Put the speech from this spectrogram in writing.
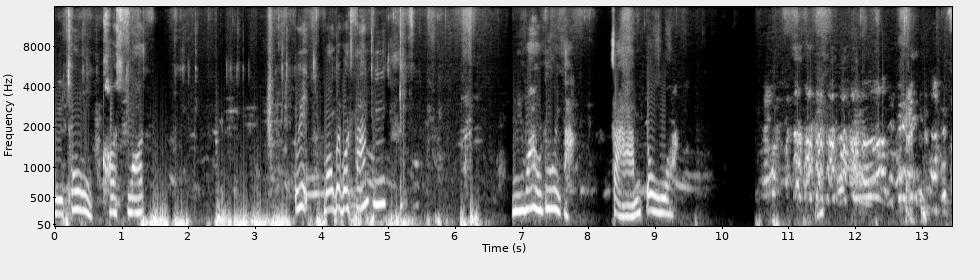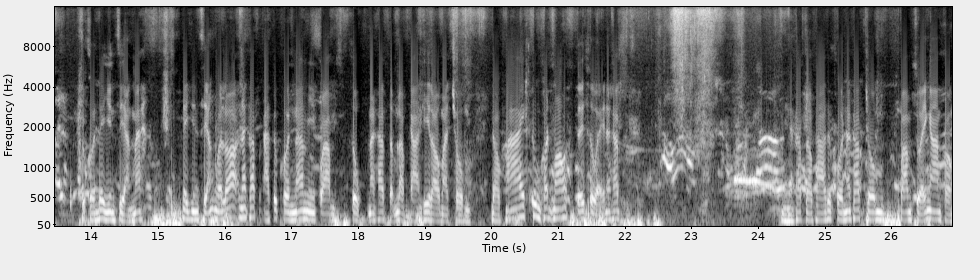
มีทุ่งคอสมอส อุ้ยมองไปบนฟ้ามีมีว่าวด้วยค่ะสามตัว ทุกคนได้ยินเสียงไหมได้ยินเสียงหัวเราะนะครับอะทุกคนนะมีความสุขนะครับสำหรับการที่เรามาชม ดอกไม้ทุ่งคอสมอสสวยๆนะครับนี่นะครับเราพาทุกคนนะครับ ชมความสวยงามของ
